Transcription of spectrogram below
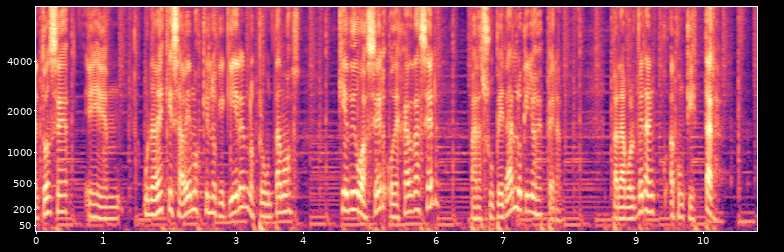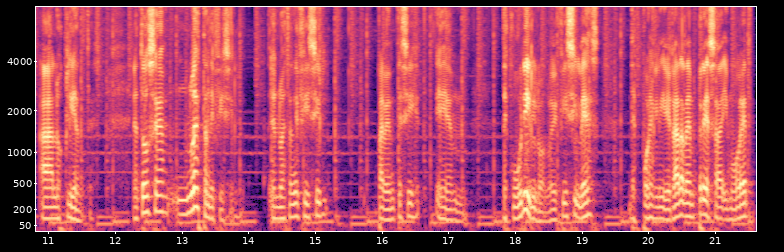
Entonces, em, una vez que sabemos qué es lo que quieren, nos preguntamos qué debo hacer o dejar de hacer para superar lo que ellos esperan, para volver a, conquistar a los clientes. Entonces, no es tan difícil. Eh, no es tan difícil, paréntesis, em, descubrirlo. Lo difícil es después liberar a la empresa y mover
